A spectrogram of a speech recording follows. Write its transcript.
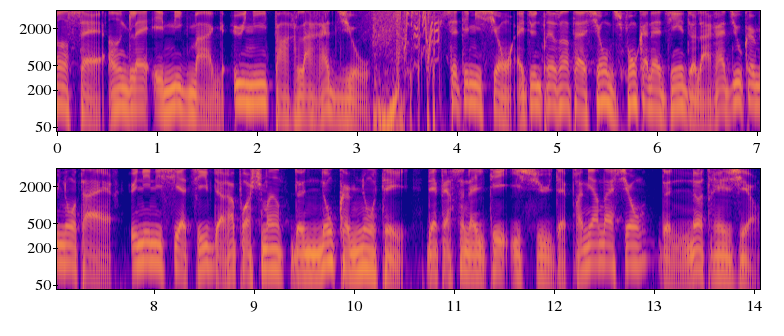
français, anglais et Mi'kmaq, unis par la radio. Cette émission est une présentation du Fonds canadien de la radio communautaire, une initiative de rapprochement de nos communautés, des personnalités issues des Premières Nations de notre région.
